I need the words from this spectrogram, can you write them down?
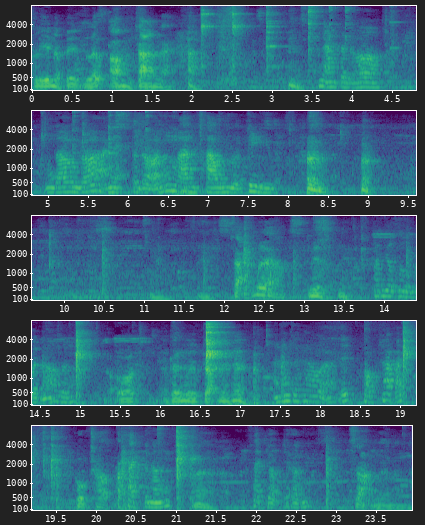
ក្លៀនដល់ពេលលើអស់ច្រើនណាស់ញ៉ាំទៅដល់ដល់ដល់អានេះទៅដល់ហ្នឹងឡើងខោនលុយទីសាក់មើលនេះអត់យកគូបាត់មកទៅអូទៅមើលចាប់នេះហ៎អាហ្នឹងទៅហៅអានេះផកឆាប់អត់ផកឆាប់សាច់ទៅហ្នឹងសាច់ជាប់ឆ្អឹងសាក់ហ្នឹង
